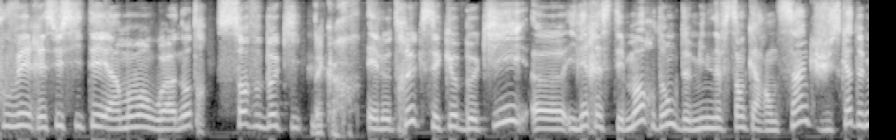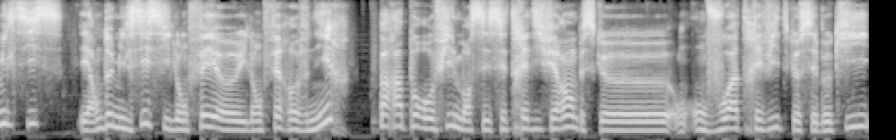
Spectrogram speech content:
pouvait ressusciter à un moment ou à un autre, sauf Bucky. D'accord. Et le truc, c'est que Bucky, euh, il est resté mort donc de 1945 jusqu'à 2006. Et en 2006, ils l'ont fait, euh, ils l'ont fait revenir par rapport au film, c'est très différent parce que on, on voit très vite que c'est Bucky.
